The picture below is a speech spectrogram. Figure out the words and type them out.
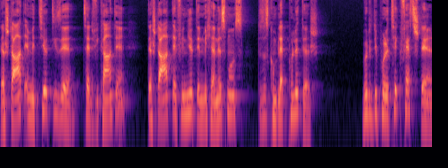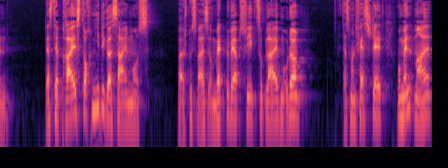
Der Staat emittiert diese Zertifikate, der Staat definiert den Mechanismus, das ist komplett politisch. Würde die Politik feststellen, dass der Preis doch niedriger sein muss, beispielsweise um wettbewerbsfähig zu bleiben oder dass man feststellt, Moment mal,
